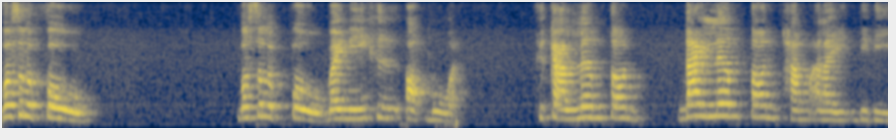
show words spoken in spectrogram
บทสรุปปู่บทสรุปปู่ใบนี้คือออกบวชคือการเริ่มต้นได้เริ่มต้นทำอะไรดี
